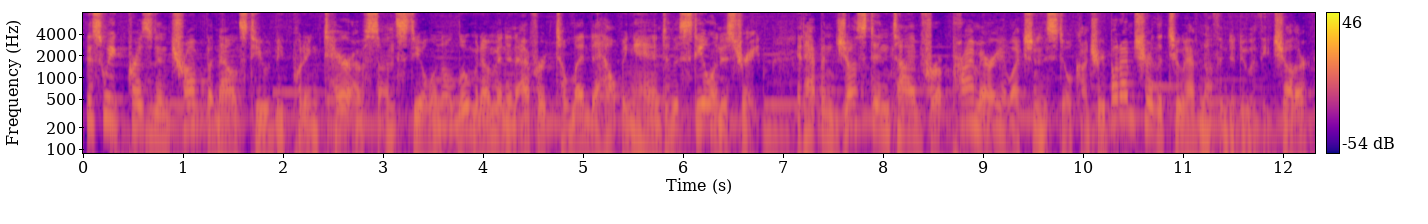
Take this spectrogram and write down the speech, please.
This week, President Trump announced he would be putting tariffs on steel and aluminum in an effort to lend a helping hand to the steel industry. It happened just in time for a primary election in steel country, but I'm sure the two have nothing to do with each other.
